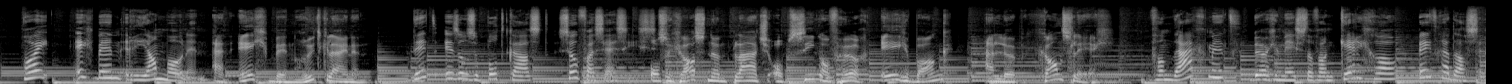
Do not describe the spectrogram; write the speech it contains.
Hoi, ik ben Rian Monen. En ik ben Ruud Kleinen. Dit is onze podcast Sofa Sessies. Onze gast neemt plaatje op Sing of Her eigen bank en loopt gans leeg. Vandaag met burgemeester van Kerkrouw, Petra Dassen.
